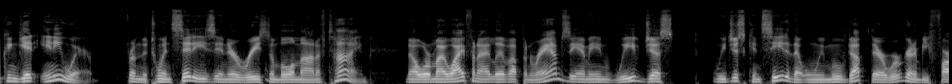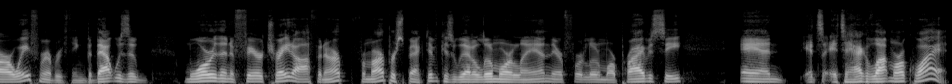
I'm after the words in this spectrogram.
can get anywhere from the Twin Cities in a reasonable amount of time. Now, where my wife and I live up in Ramsey, I mean, we've just we just conceded that when we moved up there, we're going to be far away from everything. But that was a more than a fair trade off in our from our perspective because we had a little more land, therefore a little more privacy, and it's it's a heck of a lot more quiet.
